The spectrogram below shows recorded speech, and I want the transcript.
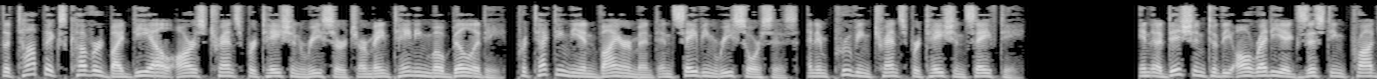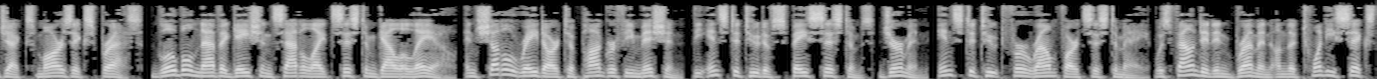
The topics covered by DLR's transportation research are maintaining mobility, protecting the environment and saving resources, and improving transportation safety. In addition to the already existing projects Mars Express, Global Navigation Satellite System Galileo, and Shuttle Radar Topography Mission, the Institute of Space Systems German, Institut für Raumfahrtsysteme was founded in Bremen on 26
